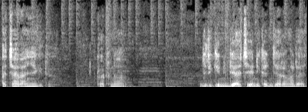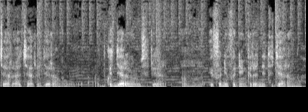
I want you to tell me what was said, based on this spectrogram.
acaranya gitu. Karena jadi gini di Aceh ini kan jarang ada acara-acara jarang bukan jarang maksudnya eh, event-event yang keren itu jarang lah.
